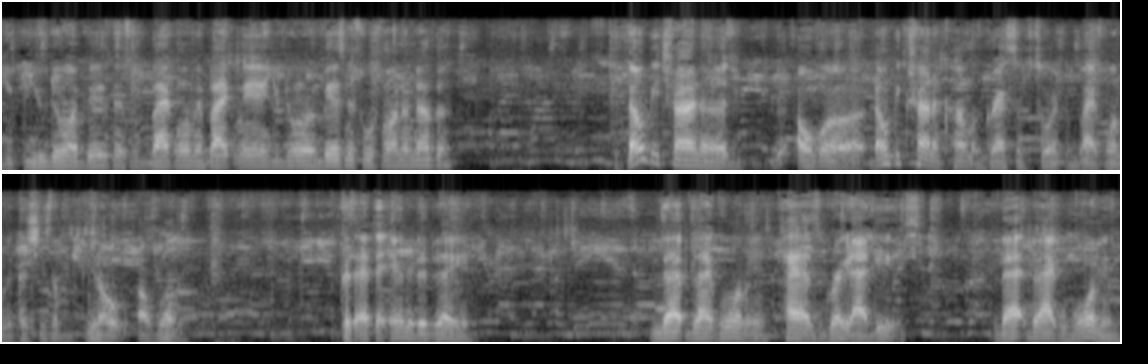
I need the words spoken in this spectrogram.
You, you doing business with black women, black men, you doing business with one another. Don't be trying to over. Don't be trying to come aggressive towards the black woman because she's a you know a woman. Because at the end of the day, that black woman has great ideas. That black woman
